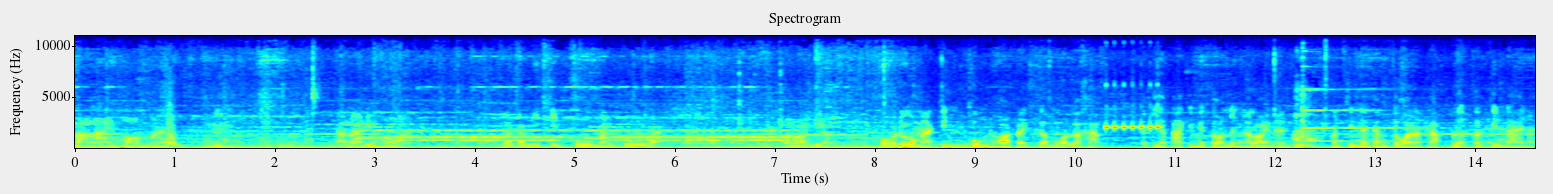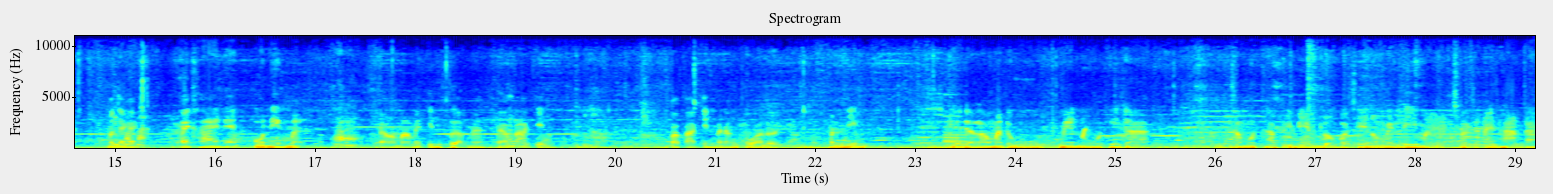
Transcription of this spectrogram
สาหร่ายหอมมากอืมสาหร่ายที่หอมแล้วก็มีกลิ่นปูมันปูด้วยอร่อยเดียวโหดูมากินกุ้งทอดไปเกือบหมดแล้วครับตะกี้ป้ากินไปตัวหนึ่งอร่อยนะอร่อยมันกินได้ทั้งตัวนะครับเปลือกก็กินได้นะ มันจะกินไหม คล้ายๆเนี่ยปูนิ่มอะใช่แต่มาม่าไม่กินเปลือกนะ แต่ปลากินป๊าป๊ากินไปทั้งตัวเลย มันนิ่ม นี่เดี๋ยวเรามาดูเมนูที่จะสมมติถ้าพี่เบมน้องโบเช่น้องเบลลี่มาเราจะได้ทานได้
